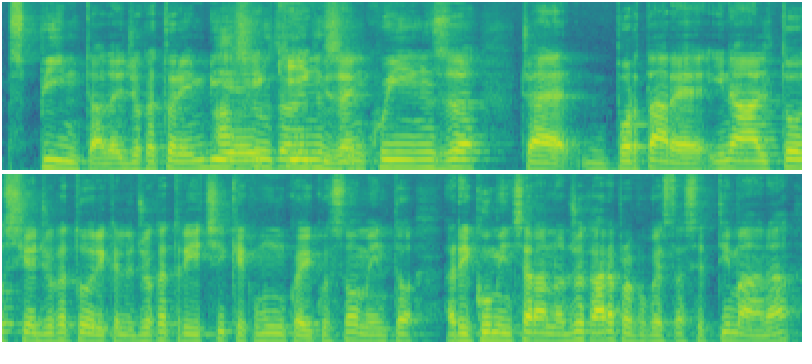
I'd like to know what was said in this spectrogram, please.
spinta dai giocatori NBA, Kings sì. and Queens, cioè portare in alto sia i giocatori che le giocatrici che comunque in questo momento ricominceranno a giocare proprio questa settimana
